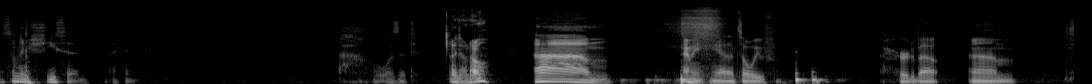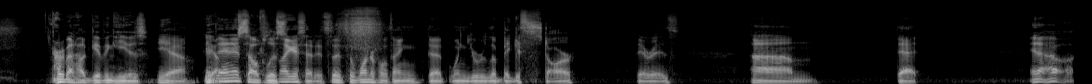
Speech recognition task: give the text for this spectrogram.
Something she said, I think. What was it? I don't know. Um, I mean, yeah, that's all we've heard about. Um, Heard about how giving he is. yeah, Yeah, and it's selfless. Like I said, it's it's a wonderful thing that when you're the biggest star there is, um, that, and I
